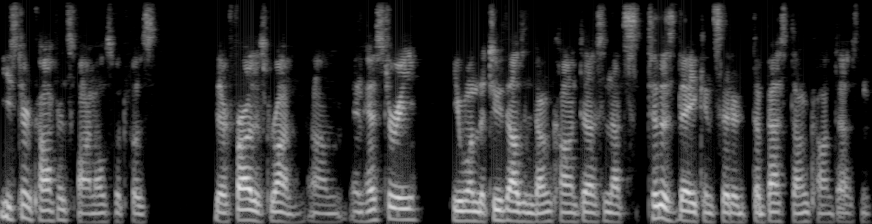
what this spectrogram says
Eastern Conference Finals, which was their farthest run um, in history. He won the 2000 dunk contest, and that's to this day considered the best dunk contest. And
